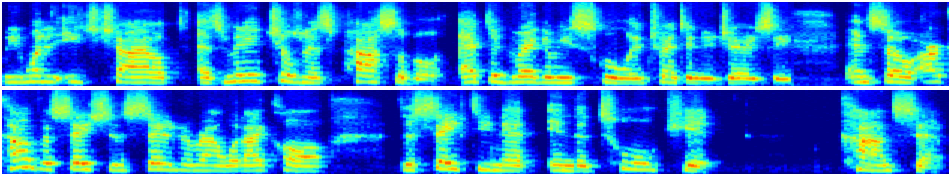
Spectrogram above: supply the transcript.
we wanted each child, as many children as possible, at the Gregory School in Trenton, New Jersey. And so, our conversation centered around what I call the safety net in the toolkit concept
